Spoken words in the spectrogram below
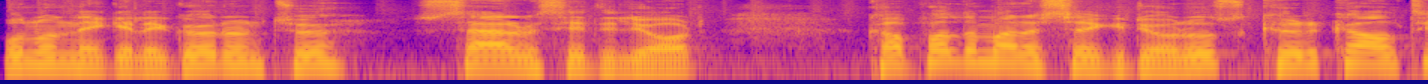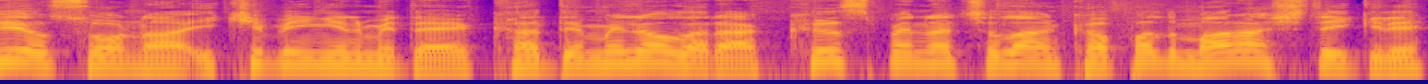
Bununla ilgili görüntü servis ediliyor. Kapalı Maraş'a gidiyoruz. 46 yıl sonra 2020'de kademeli olarak kısmen açılan Kapalı Maraş'la ilgili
